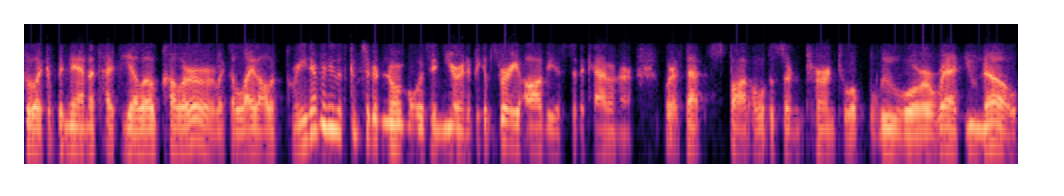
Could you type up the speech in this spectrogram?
to like a banana type yellow color or like a light olive green. Everything that's considered normal within urine, it becomes very obvious to the cat owner. Where if that spot all of a sudden turned to a blue or a red, you know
